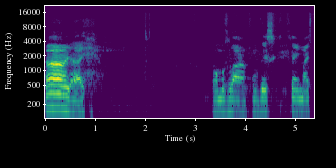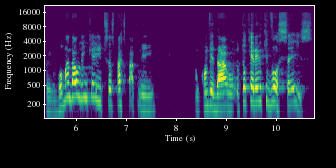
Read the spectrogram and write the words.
Ai, ai. Vamos lá, vamos ver se tem mais. Vou mandar o link aí para vocês participarem comigo. Vamos convidar. Eu estou querendo que vocês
